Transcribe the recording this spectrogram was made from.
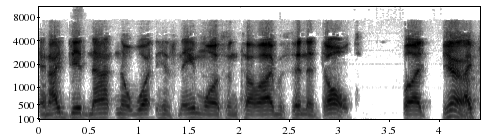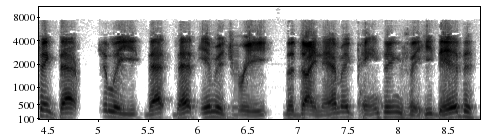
and I did not know what his name was until I was an adult. But Yeah. I think that really that that imagery, the dynamic paintings that he did,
